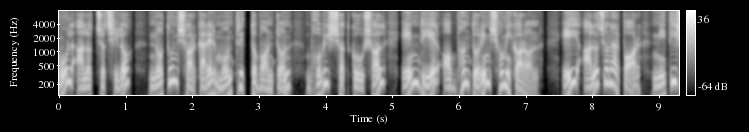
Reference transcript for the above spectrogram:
মূল আলোচ্য ছিল নতুন সরকারের মন্ত্রিত্ব বন্টন, ভবিষ্যৎ কৌশল, এনডিএর অভ্যন্তরীণ সমীকরণ। এই আলোচনার পর নীতিশ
